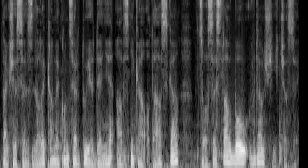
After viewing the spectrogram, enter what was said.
Takže se zdaleka nekoncertuje denně a vzniká otázka, co se stavbou v dalších časech.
